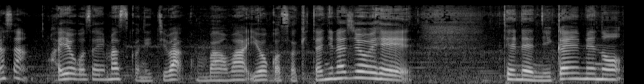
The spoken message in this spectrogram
皆さんおはようございます。こんにちは。こんばんは。ようこそ北にラジオへ。天然2回目の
